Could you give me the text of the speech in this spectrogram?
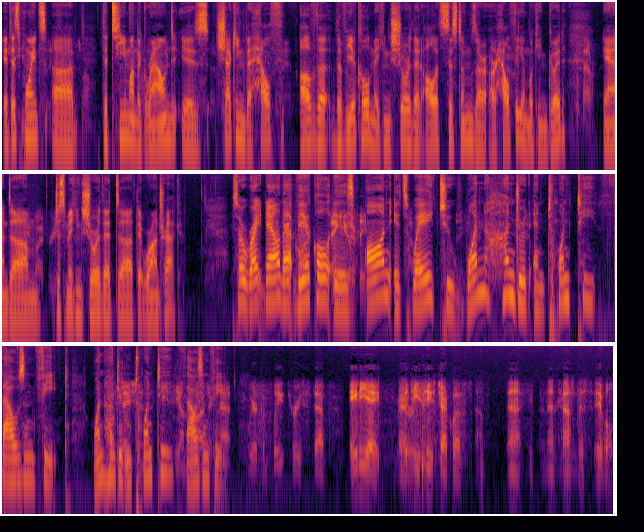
at this point, uh, the team on the ground is checking the health of the, the vehicle, making sure that all its systems are, are healthy and looking good, and um, just making sure that uh, that we're on track. So, right now, that vehicle is on its way to 120,000 feet. 120,000 feet. We are complete through step 88 for the TC's checklist. Yeah, Ethernet task disabled.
